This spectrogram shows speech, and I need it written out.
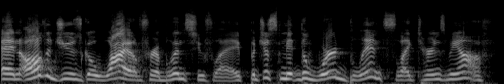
And all the Jews go wild for a blintz souffle, but just the word blintz like turns me off.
